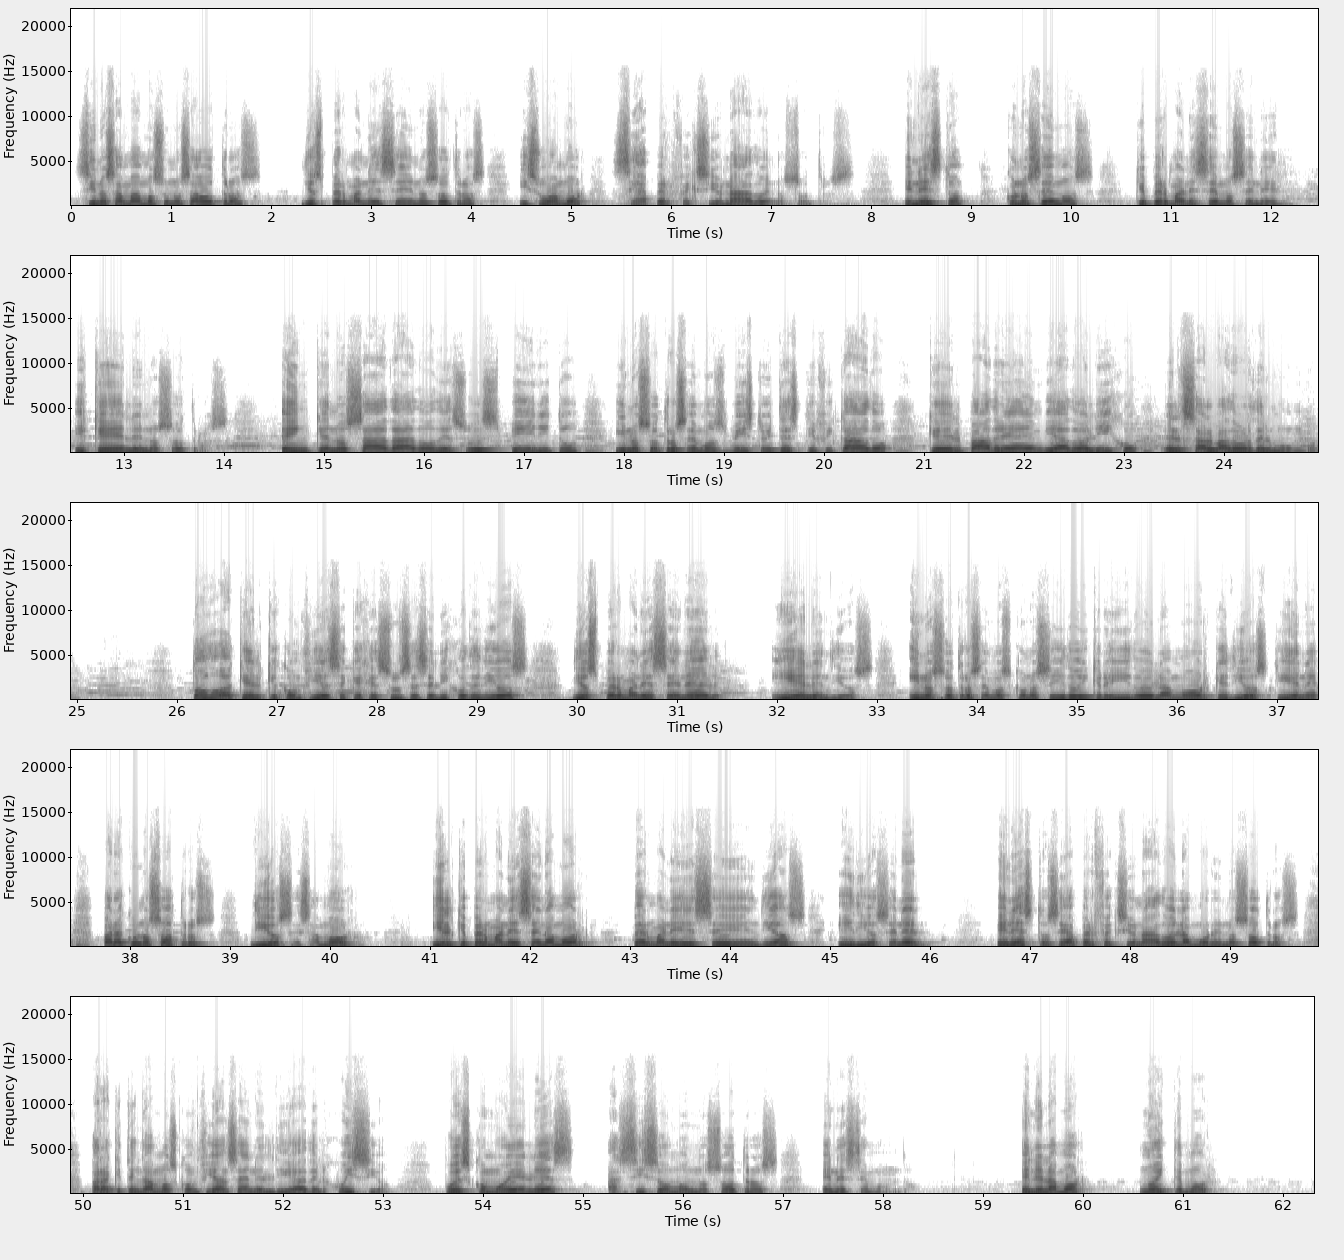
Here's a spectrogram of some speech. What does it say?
Si nos amamos unos a otros, Dios permanece en nosotros y su amor se ha perfeccionado en nosotros. En esto conocemos que permanecemos en Él y que Él en nosotros, en que nos ha dado de su Espíritu y nosotros hemos visto y testificado que el Padre ha enviado al Hijo, el Salvador del mundo. Todo aquel que confiese que Jesús es el Hijo de Dios, Dios permanece en Él y Él en Dios. Y nosotros hemos conocido y creído el amor que Dios tiene para con nosotros. Dios es amor. Y el que permanece en amor, permanece en Dios y Dios en Él. En esto se ha perfeccionado el amor en nosotros, para que tengamos confianza en el día del juicio. Pues como Él es, así somos nosotros en este mundo. En el amor no hay temor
